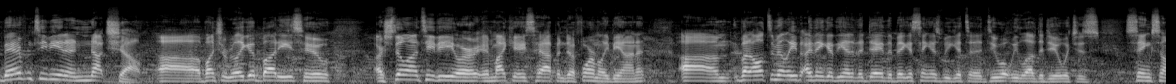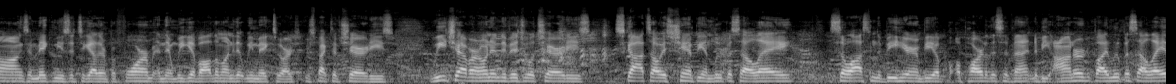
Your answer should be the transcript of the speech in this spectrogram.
Band from TV in a nutshell. Uh, a bunch of really good buddies who are still on TV, or in my case, happen to formerly be on it. Um, but ultimately, I think at the end of the day, the biggest thing is we get to do what we love to do, which is sing songs and make music together and perform, and then we give all the money that we make to our respective charities. We each have our own individual charities. Scott's always championed Lupus LA. So awesome to be here and be a, a part of this event and to be honored by Lupus LA.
